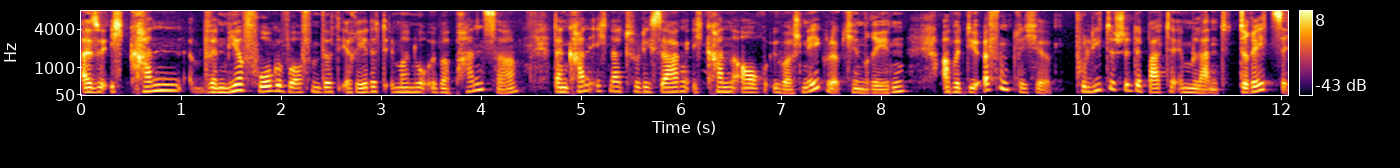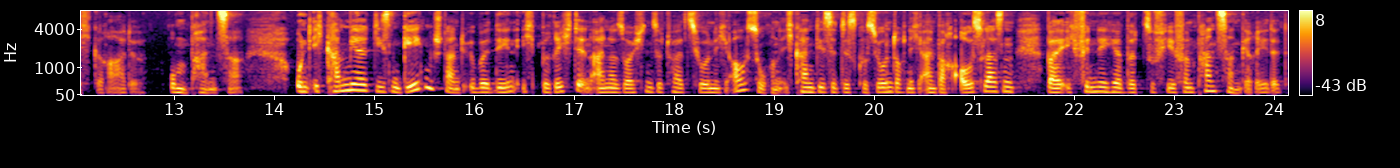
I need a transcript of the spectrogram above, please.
Also ich kann, wenn mir vorgeworfen wird, ihr redet immer nur über Panzer, dann kann ich natürlich sagen, ich kann auch über Schneeglöckchen reden, aber die öffentliche politische Debatte im Land dreht sich gerade um Panzer. Und ich kann mir diesen Gegenstand, über den ich berichte, in einer solchen Situation nicht aussuchen. Ich kann diese Diskussion doch nicht einfach auslassen, weil ich finde, hier wird zu viel von Panzern geredet.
